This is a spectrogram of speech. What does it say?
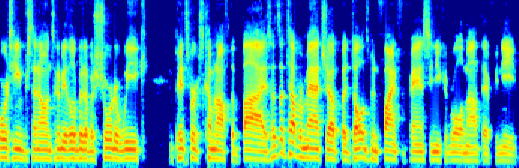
14% owned. It's going to be a little bit of a shorter week. And Pittsburgh's coming off the bye. So that's a tougher matchup, but Dalton's been fine for fantasy and you can roll him out there if you need.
